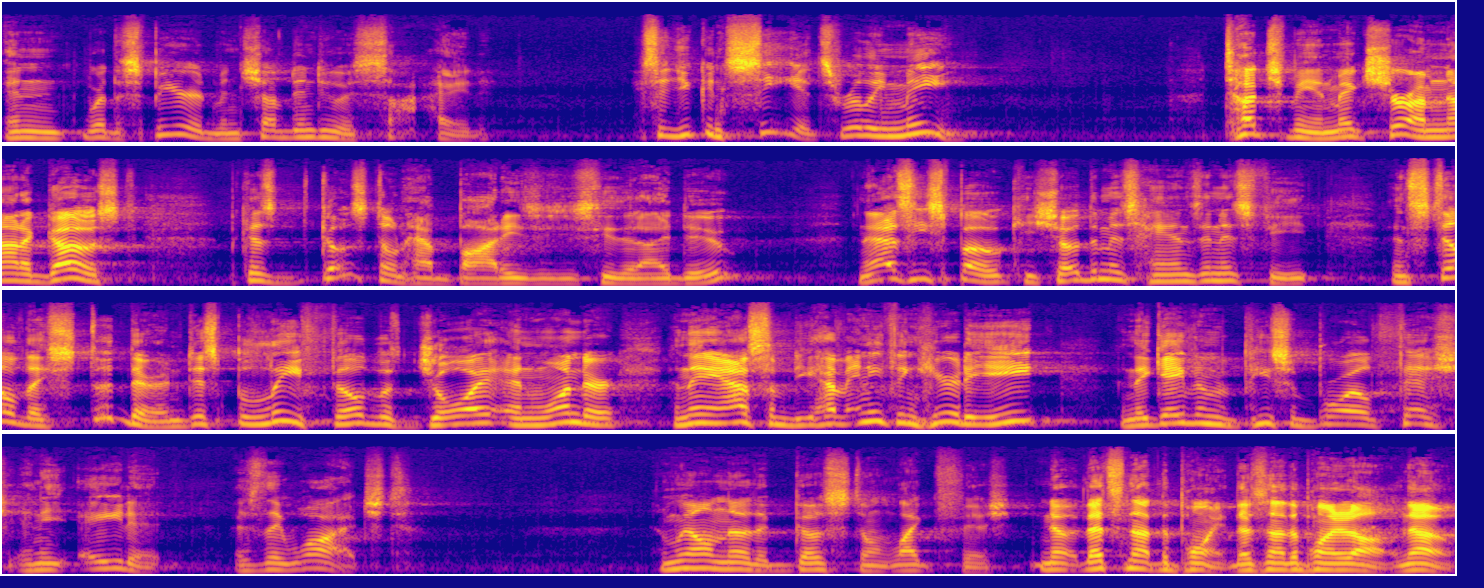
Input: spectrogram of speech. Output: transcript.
and where the spear had been shoved into his side. He said, You can see it's really me. Touch me and make sure I'm not a ghost, because ghosts don't have bodies as you see that I do. And as he spoke, he showed them his hands and his feet. And still they stood there in disbelief, filled with joy and wonder. And then he asked them, Do you have anything here to eat? And they gave him a piece of broiled fish, and he ate it as they watched. And we all know that ghosts don't like fish. No, that's not the point. That's not the point at all. No,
